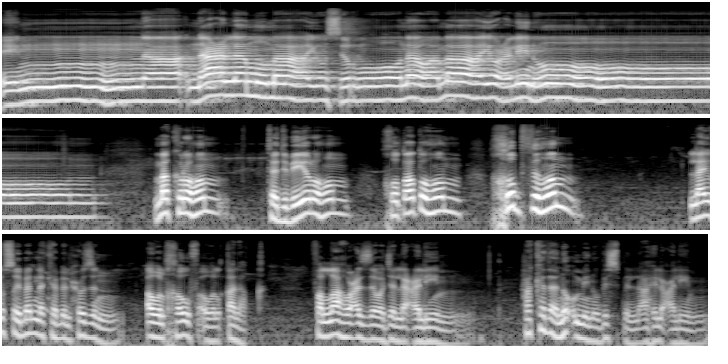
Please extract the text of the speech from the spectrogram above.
إنا نعلم ما يسرون وما يعلنون. مكرهم تدبيرهم خططهم خبثهم. لا يصيبنك بالحزن أو الخوف أو القلق. فالله عز وجل عليم. هكذا نؤمن باسم الله العليم.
